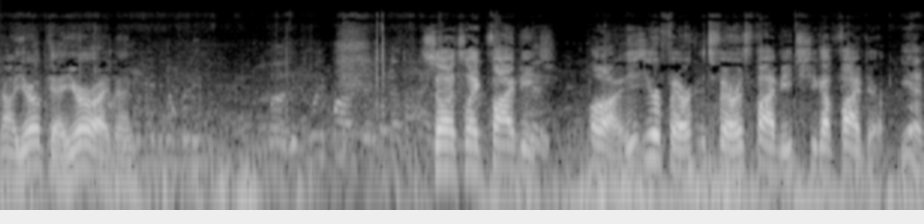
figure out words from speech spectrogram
No, you're okay. You're all right, man. Maybe don't believe me. But it's 25, 37. So it's like five each. Hold on. You're fair. It's fair. It's five each. You got five there. Yeah,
